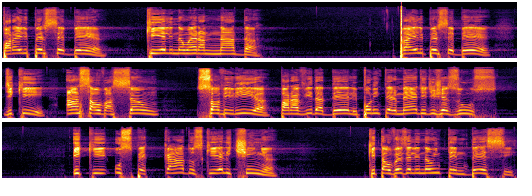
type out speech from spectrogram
para ele perceber que ele não era nada, para ele perceber de que a salvação só viria para a vida dele por intermédio de Jesus, e que os pecados que ele tinha, que talvez ele não entendesse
